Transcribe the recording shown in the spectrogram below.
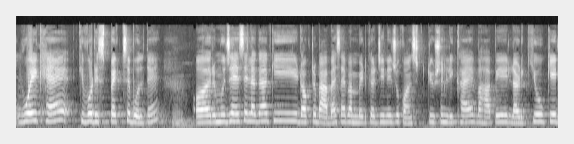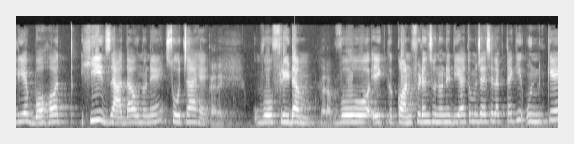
वो एक है कि वो रिस्पेक्ट से बोलते हैं। हम्म। और मुझे ऐसे लगा कि डॉक्टर बाबा साहेब अंबेडकर जी ने जो कॉन्स्टिट्यूशन लिखा है वहाँ पे लड़कियों के लिए बहुत ही ज़्यादा उन्होंने सोचा है। करेक्ट वो फ्रीडम वो एक कॉन्फिडेंस उन्होंने दिया है। तो मुझे ऐसे लगता है कि उनके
